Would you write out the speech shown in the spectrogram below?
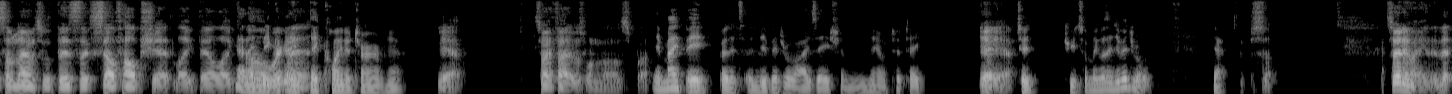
sometimes with this like self help shit. Like they'll like, Yeah, they, "Oh, make, we're gonna." they coin a term. Yeah, Yeah. So I thought it was one of those, but it might be, but it's individualization. You know, to take yeah, yeah. to treat something with individually. Yeah. So, so anyway, th-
